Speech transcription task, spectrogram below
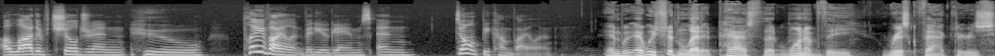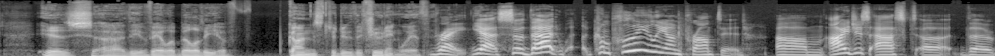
a lot of children who play violent video games and don't become violent. And we, and we shouldn't let it pass that one of the risk factors is uh, the availability of guns to do the shooting with. Right. Yeah. So that completely unprompted. Um, I just asked uh, the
